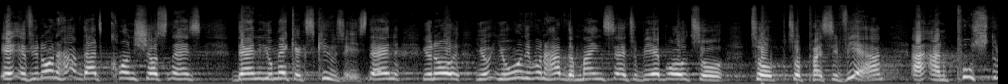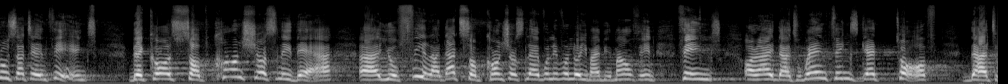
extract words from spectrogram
Eh, if you don't have that consciousness, then you make excuses. Then, you know, you, you won't even have the mindset to be able to, to, to persevere uh, and push through certain things because subconsciously there, uh, you feel at that subconscious level, even though you might be mouthing things, all right, that when things get tough, that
